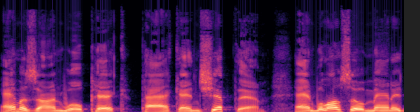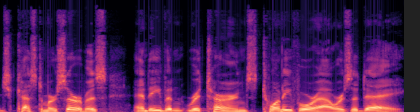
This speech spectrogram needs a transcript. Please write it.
Amazon will pick, pack, and ship them, and will also manage customer service and even returns 24 hours a day.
